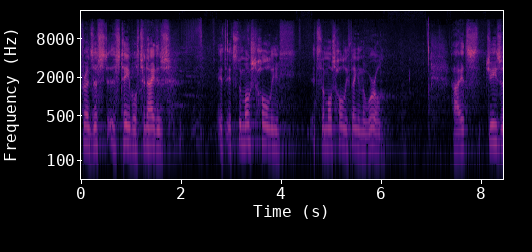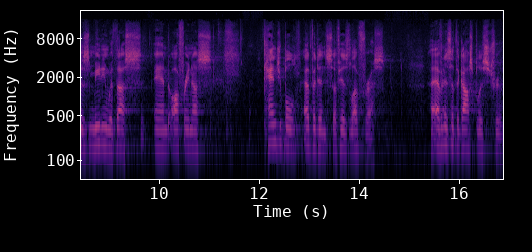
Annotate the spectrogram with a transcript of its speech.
Friends, this, this table tonight is it, it's the most holy, it's the most holy thing in the world. Uh, it's Jesus meeting with us and offering us tangible evidence of his love for us, uh, evidence that the gospel is true.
